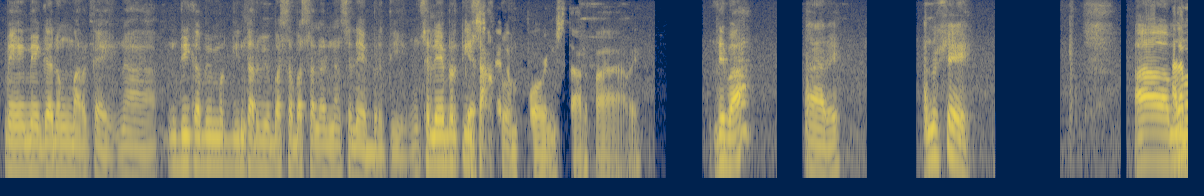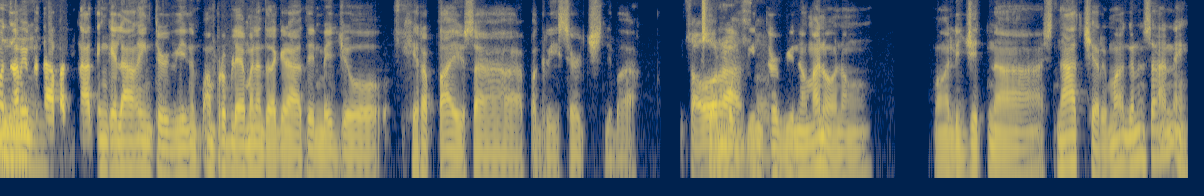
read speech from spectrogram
May may ganong marka eh na hindi kami mag-interview basta-basta lang ng celebrity. Yung celebrity Yes, sakto, ng porn star, pare. 'di ba? Are. Ano siya eh? Um, Alam mo, dami pa dapat natin kailangan interview. Ang problema lang talaga natin, medyo hirap tayo sa pag-research, di ba? sa So, oras. no? mag-interview ng ano, ng mga legit na snatcher, mga ganun sana eh.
